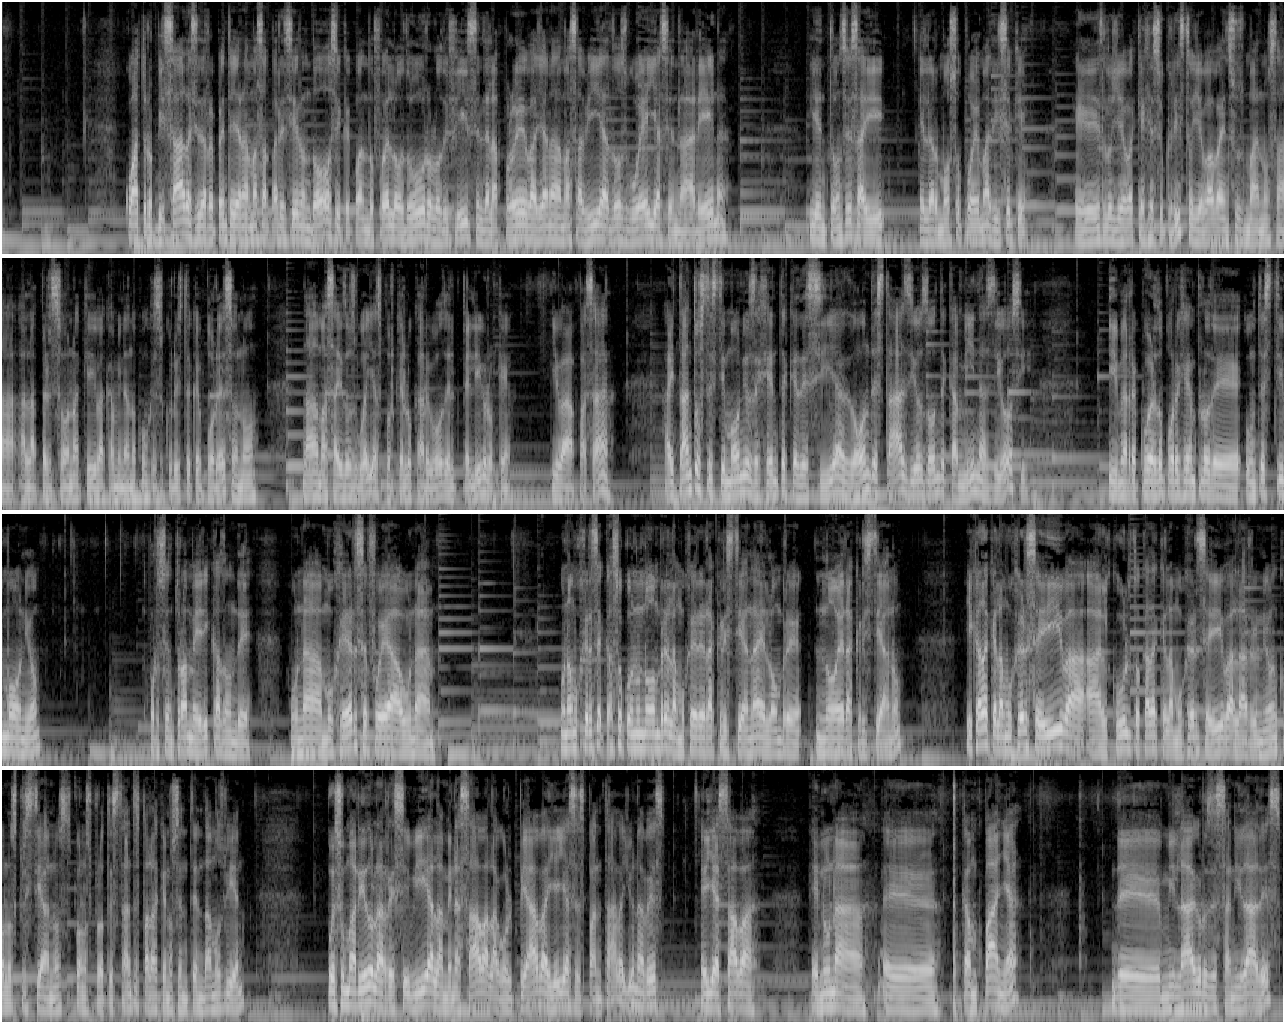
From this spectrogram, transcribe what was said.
cuatro pisadas y de repente ya nada más aparecieron dos y que cuando fue lo duro, lo difícil de la prueba, ya nada más había dos huellas en la arena. Y entonces ahí el hermoso poema dice que es lo lleva que Jesucristo llevaba en sus manos a, a la persona que iba caminando con Jesucristo y que por eso no nada más hay dos huellas porque lo cargó del peligro que iba a pasar. Hay tantos testimonios de gente que decía, ¿dónde estás Dios? ¿Dónde caminas Dios? Y, y me recuerdo, por ejemplo, de un testimonio por Centroamérica donde una mujer se fue a una... Una mujer se casó con un hombre, la mujer era cristiana, el hombre no era cristiano. Y cada que la mujer se iba al culto, cada que la mujer se iba a la reunión con los cristianos, con los protestantes, para que nos entendamos bien, pues su marido la recibía, la amenazaba, la golpeaba y ella se espantaba. Y una vez ella estaba en una eh, campaña de milagros, de sanidades,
